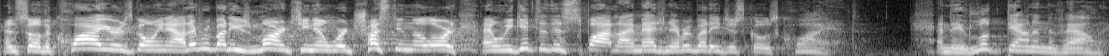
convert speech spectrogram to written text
And so the choir is going out, everybody's marching, and we're trusting the Lord. And we get to this spot, and I imagine everybody just goes quiet. And they look down in the valley,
